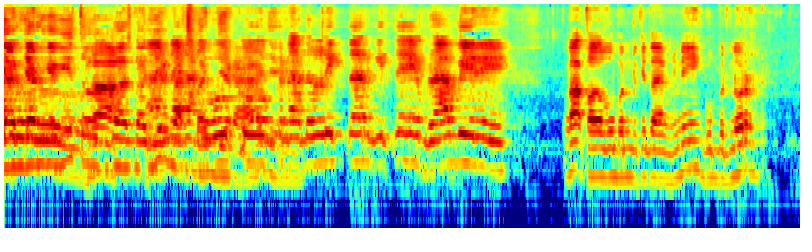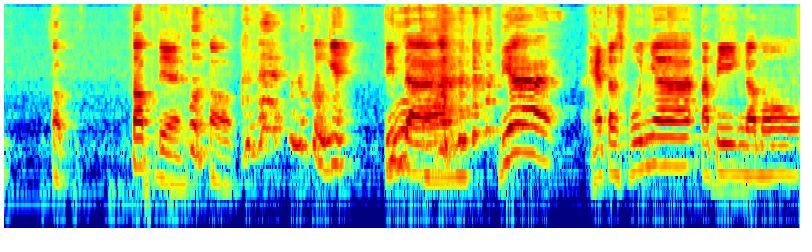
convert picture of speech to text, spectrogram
jangan, jangan kayak gitu Enggak. Bahas banjir, bahas banjir hukum, aja kena delik ntar kita berabe nih. Enggak, kalau gubernur kita yang ini gubernur Top top dia. Top Anda pendukungnya. Tidak. Dia haters punya tapi nggak mau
